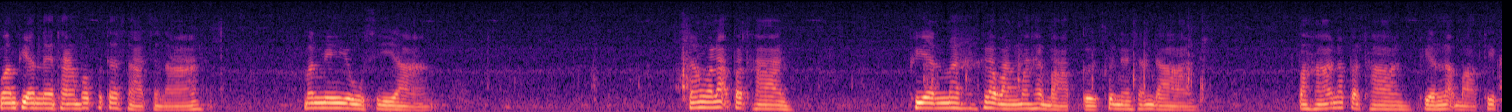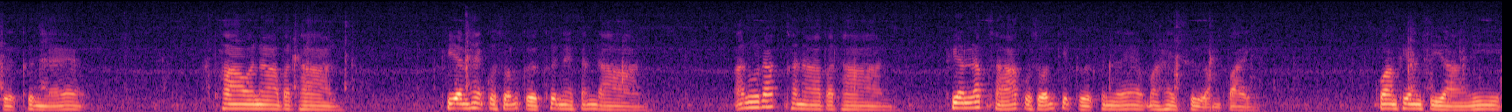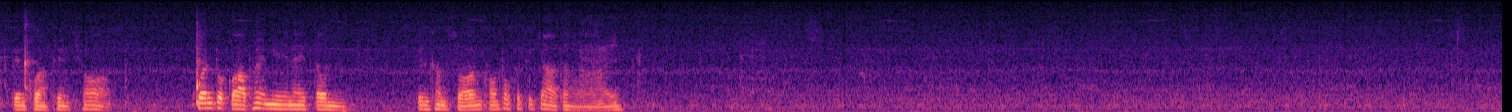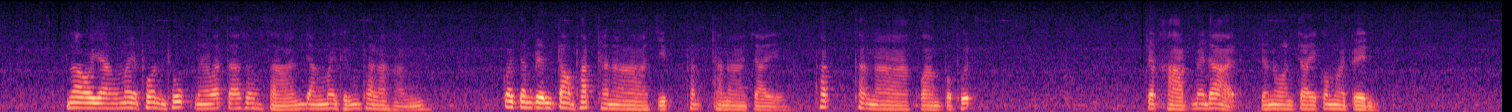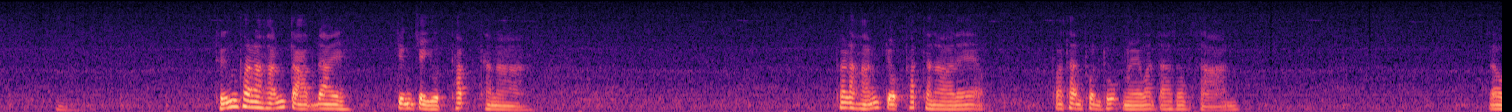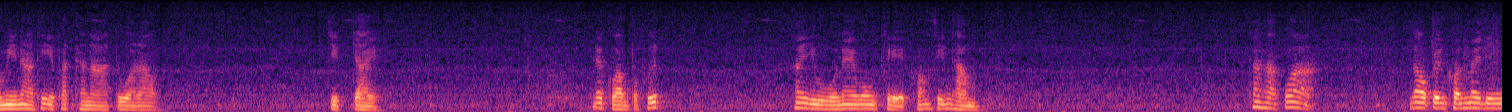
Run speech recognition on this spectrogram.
ความเพียรในทางพระพุทธศาสนา มันมีอยู่สี่อย่างสังวรประทาน เพียรมาระวังไม่ให้บาปเกิดขึ้นในสันดานปหานประทาน เพียรละบาปที่เกิดขึ้นแล้ว ภาวนาประทาน เพียรให้กุศลเกิดขึ้นในสันดาน อนุรักษณาประทาน เพียรรักษากุศลที่เกิดขึ้นแล้วมาให้เสื่อมไป ความเพียรสี่อย่างนี้เป็นความเพียรชอบ ควรประกอบให้มีในตน เป็นคำสอนของพระพุทธเจ้าทั้งหลาย เรายังไม่พ้นทุกข์ในวัฏสงสารยังไม่ถึงพระอรหันต์ ก็จำเป็นต้องพัฒนาจิตพัฒนาใจ พัฒนาความประพฤติ จะขาดไม่ได้ จะนอนใจก็ไม่เป็น ถึงพระรหันต์ตราบใดจึงจะหยุดพัฒนา พระรหันต์จบพัฒนาแล้ว เพราะท่านพ้นทุกข์ในวัฏสงสาร เรามีหน้าที่พัฒนาตัวเรา จิตใจ และความประพฤติ ให้อยู่ในวงเขตของศีลธรรม ถ้าหากว่าเราเป็นคนไม่ดี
